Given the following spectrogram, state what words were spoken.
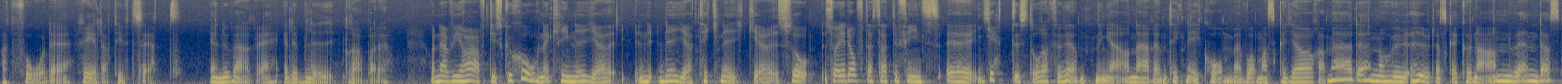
att få det relativt sett ännu värre eller bli drabbade. Och när vi har haft diskussioner kring nya, nya tekniker så, så är det oftast att det finns eh, jättestora förväntningar när en teknik kommer, vad man ska göra med den och hur, hur den ska kunna användas.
